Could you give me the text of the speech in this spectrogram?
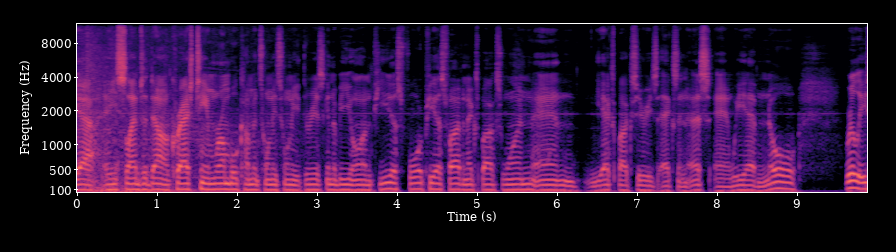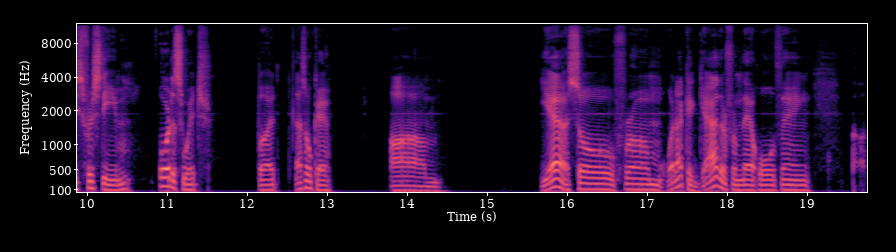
Yeah, and he slams it down. Crash Team Rumble coming 2023. It's gonna be on PS4, PS5, and Xbox One, and the Xbox Series X and S. And we have no release for Steam or the Switch, but that's okay. Um, yeah. So from what I could gather from that whole thing, uh,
